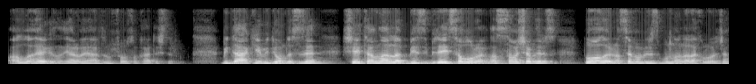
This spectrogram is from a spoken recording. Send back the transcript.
Allah herkesin yar ve yardımcısı olsun kardeşlerim. Bir dahaki videomda size şeytanlarla biz bireysel olarak nasıl savaşabiliriz, duaları nasıl yapabiliriz bunlarla alakalı olacak.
